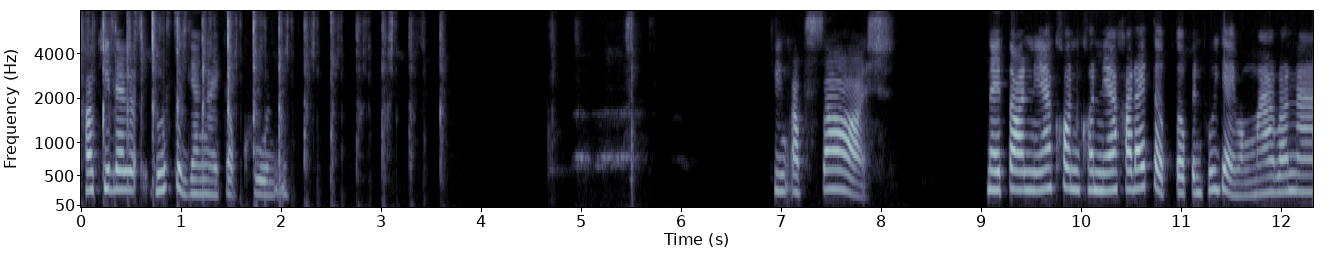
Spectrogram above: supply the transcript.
เขาคิดและรู้สึกยังไงกับคุณ King of Swords ในตอนนี้คนคนนี้เขาได้เติบโตเป็นผู้ใหญ่มากๆแล้วนะ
